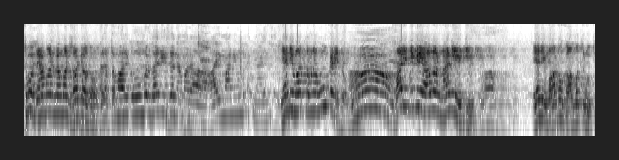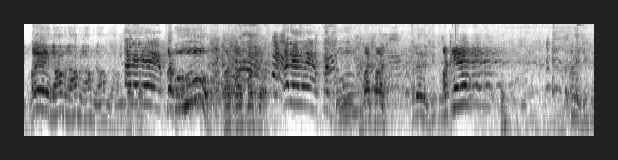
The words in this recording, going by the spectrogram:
શું મહેમાન મહેમાન સાચો છો? એટલે તમારી તો ઉંમર જાજી છે ને અમારે આયમાની ઉંમર નાની? એની વાત તમને હું કરી દઉં? હા. મારી દીકરી હાલર નાની હતી. એની માનું ગામતરું છે. અરે રામ રામ રામ રામ રામ. અરે પ્રભુ! બસ બસ બસ અરે પ્રભુ! બસ બસ. અરે એટલે? અરે જીતુ.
